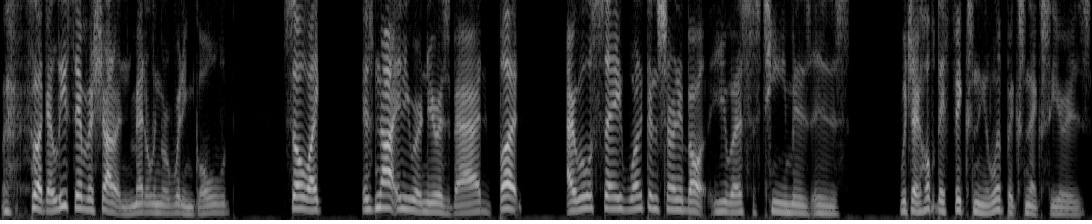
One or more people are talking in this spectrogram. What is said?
like at least they have a shot at medaling or winning gold. So like it's not anywhere near as bad. But I will say one concern about US's team is is which I hope they fix in the Olympics next year is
